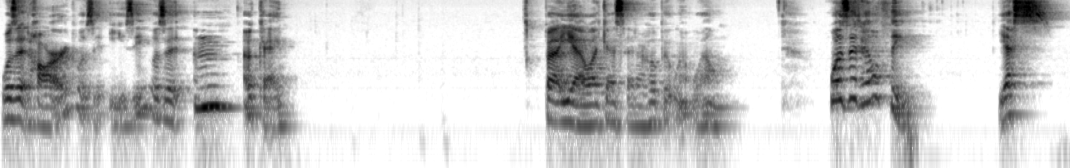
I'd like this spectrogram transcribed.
was it hard? Was it easy? Was it mm, okay? But yeah, like I said, I hope it went well. Was it healthy? Yes.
